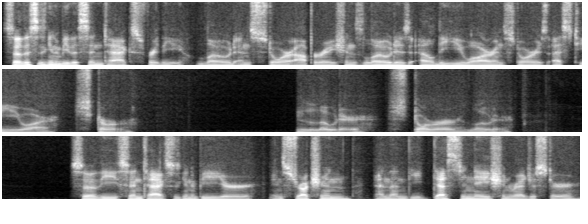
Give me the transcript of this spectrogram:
So this is going to be the syntax for the load and store operations. Load is LDUR and store is STUR. Store. Loader. Storer. Loader. So the syntax is going to be your instruction and then the destination register.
